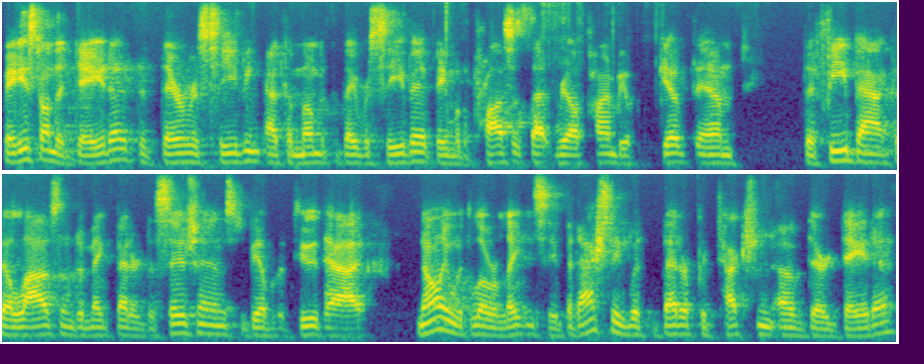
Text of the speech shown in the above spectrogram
based on the data that they're receiving at the moment that they receive it, being able to process that real time, be able to give them the feedback that allows them to make better decisions, to be able to do that, not only with lower latency, but actually with better protection of their data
